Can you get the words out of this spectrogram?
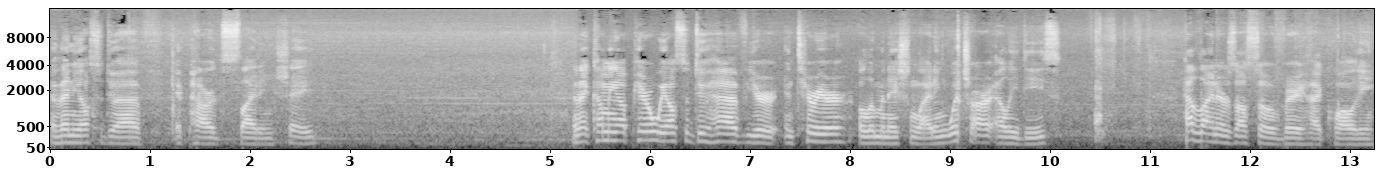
And then you also do have a powered sliding shade. And then coming up here, we also do have your interior illumination lighting, which are LEDs. Headliner is also very high quality.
